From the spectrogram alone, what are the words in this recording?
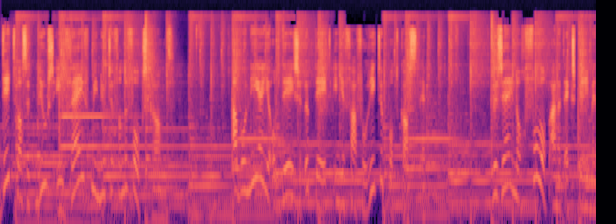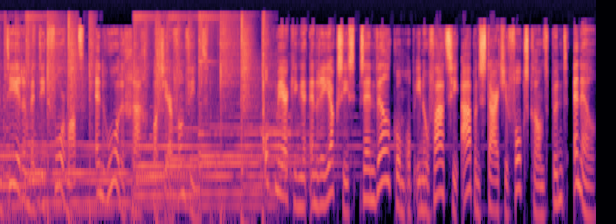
Dit was het nieuws in 5 minuten van de Volkskrant. Abonneer je op deze update in je favoriete podcast-app. We zijn nog volop aan het experimenteren met dit format en horen graag wat je ervan vindt. Opmerkingen en reacties zijn welkom op innovatieapenstaartjevolkskrant.nl.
